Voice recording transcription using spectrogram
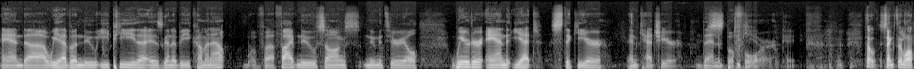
and uh, we have a new EP that is going to be coming out of uh, five new songs, new material, weirder and yet stickier and catchier than before. Okay. so, thanks a lot.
